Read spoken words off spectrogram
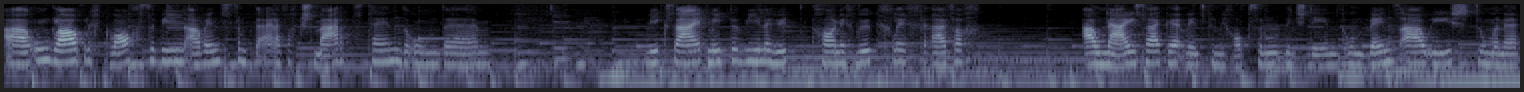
auch unglaublich gewachsen bin, auch wenn es zum Teil einfach geschmerzt hat und ähm, wie gesagt, mittlerweile heute kann ich wirklich einfach auch Nein sagen, wenn es für mich absolut nicht stimmt und wenn es auch ist zu einem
